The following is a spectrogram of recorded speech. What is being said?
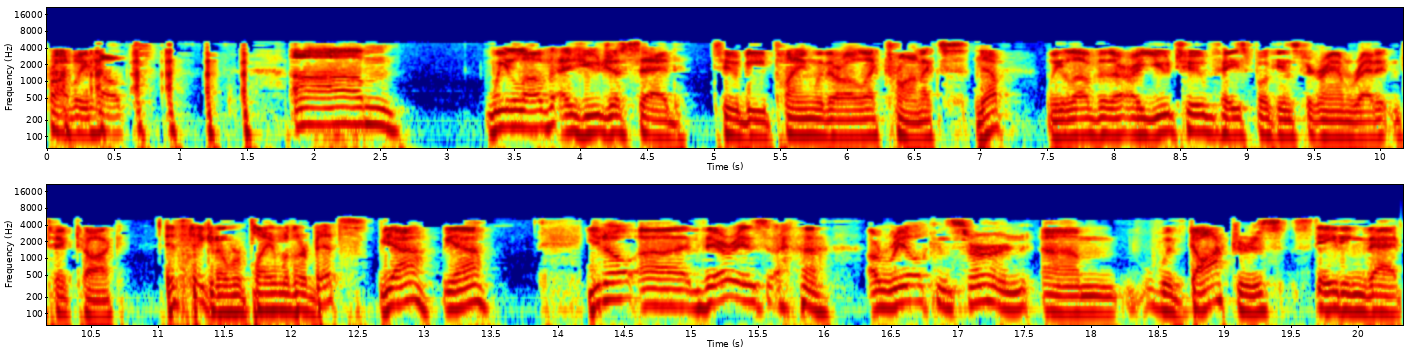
probably helps. Um, we love, as you just said, to be playing with our electronics. Yep. We love our YouTube, Facebook, Instagram, Reddit, and TikTok. It's taken over playing with our bits. Yeah, yeah. You know, uh, there is a real concern um, with doctors stating that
